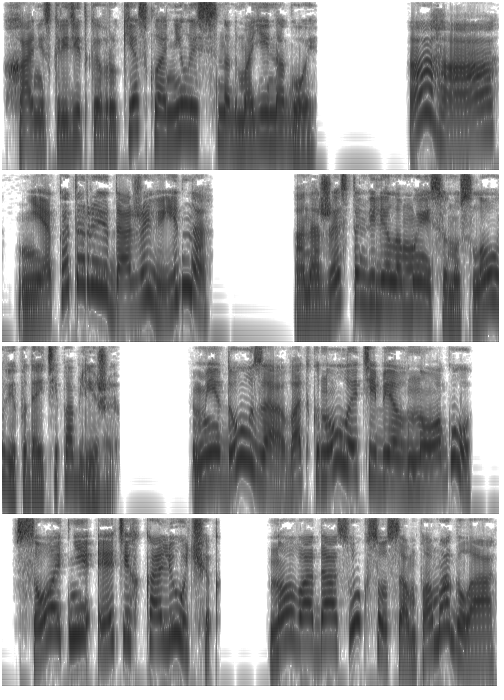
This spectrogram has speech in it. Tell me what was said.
Хани с кредиткой в руке склонилась над моей ногой. «Ага, некоторые даже видно». Она жестом велела Мейсону Слоуви подойти поближе. «Медуза воткнула тебе в ногу сотни этих колючек, но вода с уксусом помогла.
